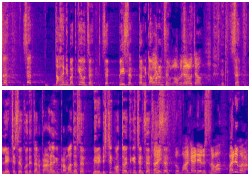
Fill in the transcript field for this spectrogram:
సార్ సార్ దాహిని బతికే ఉంది సార్. సార్ ప్లీజ్ సార్ తను కాపాడండి సార్. లోపలికి ఎలా వచ్చావు? సార్ లేట్ చేసే కొద్ది తన ప్రాణాలకి ప్రమాదం సార్. మీరు డిస్ట్రిక్ట్ మొత్తం ఎత్తికించండి సార్. ప్లీజ్ సార్. నువ్వు మాకు ఐడియాలు ఇస్తున్నావా? బయట పోరా.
